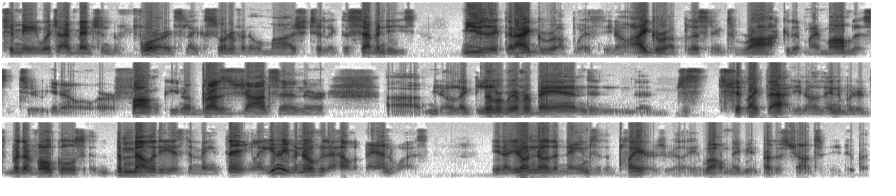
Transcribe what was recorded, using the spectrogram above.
to me, which I've mentioned before, it's like sort of an homage to like the 70s music that I grew up with. You know, I grew up listening to rock that my mom listened to, you know, or funk, you know, Brothers Johnson or, uh, you know, like Little River Band and uh, just shit like that, you know, and with, where the vocals, the melody is the main thing. Like, you don't even know who the hell the band was. You know, you don't know the names of the players really. Well, maybe in Brothers Johnson you do, but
